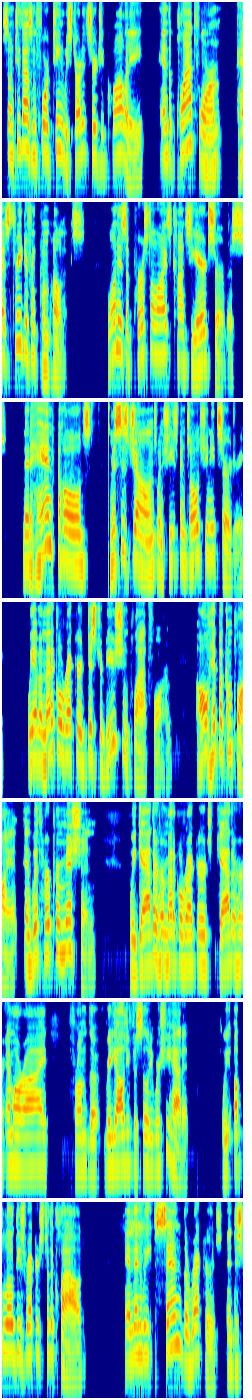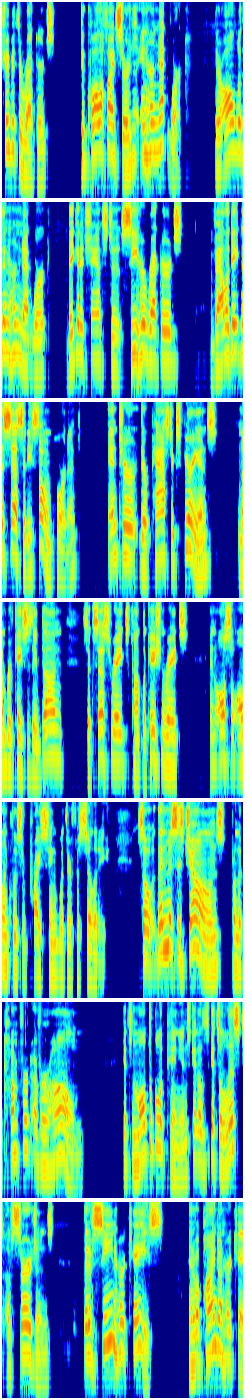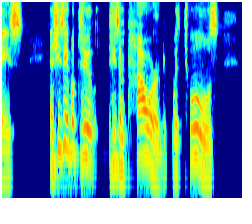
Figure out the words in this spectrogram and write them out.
So in 2014, we started Surgery Quality, and the platform has three different components. One is a personalized concierge service that handholds Mrs. Jones when she's been told she needs surgery. We have a medical record distribution platform, all HIPAA compliant, and with her permission, we gather her medical records, gather her MRI from the radiology facility where she had it, we upload these records to the cloud, and then we send the records and distribute the records to qualified surgeons in her network. They're all within her network. They get a chance to see her records, validate necessity, so important, enter their past experience, number of cases they've done, success rates, complication rates, and also all inclusive pricing with their facility. So then Mrs. Jones, from the comfort of her home, gets multiple opinions, get a, gets a list of surgeons that have seen her case and have opined on her case. And she's able to, she's empowered with tools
